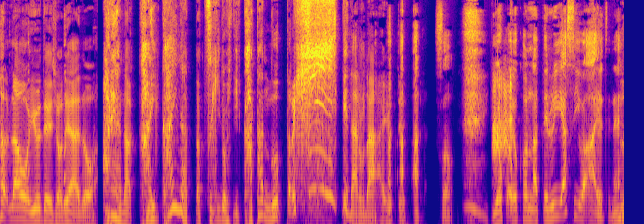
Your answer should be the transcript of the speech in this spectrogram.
ララオウ言うてるでしょうね。あの、あれやな、開会なった次の日に肩塗ったらヒーってなるな、言って。そう。横横になってるやすいわ、言ってね。そ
